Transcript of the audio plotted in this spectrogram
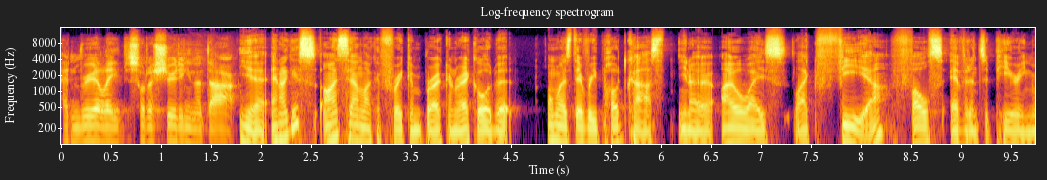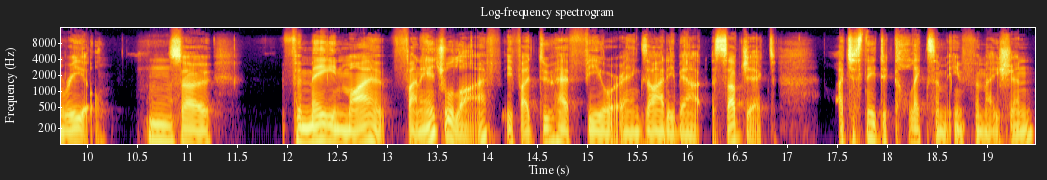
and really sort of shooting in the dark Yeah, and I guess I sound like a freaking broken record, but almost every podcast, you know, I always like fear false evidence appearing real. So for me in my financial life, if I do have fear or anxiety about a subject, I just need to collect some information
